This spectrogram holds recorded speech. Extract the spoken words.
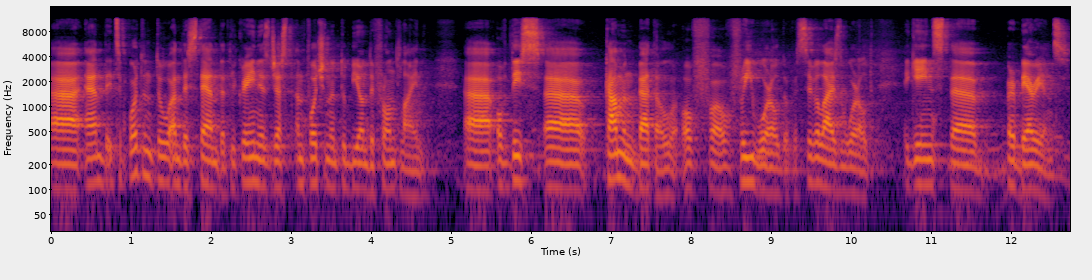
Uh, and it's important to understand that Ukraine is just unfortunate to be on the front line uh, of this uh, common battle of a free world, of a civilized world against the barbarians.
